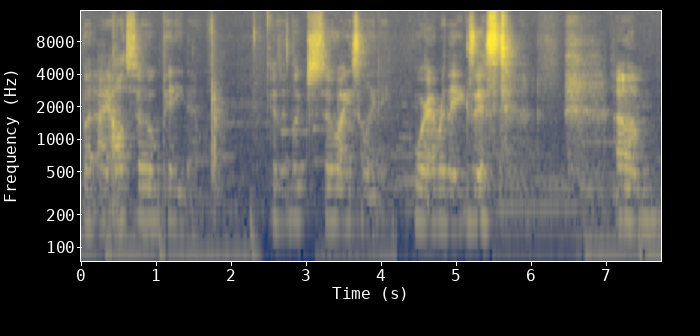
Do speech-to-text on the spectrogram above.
but I also pity them because it looks so isolating wherever they exist. um,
